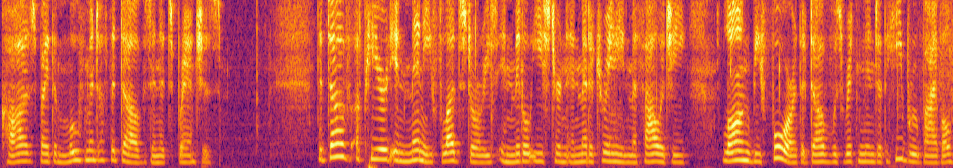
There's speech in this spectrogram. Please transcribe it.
caused by the movement of the doves in its branches. The dove appeared in many flood stories in Middle Eastern and Mediterranean mythology long before the dove was written into the Hebrew Bible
